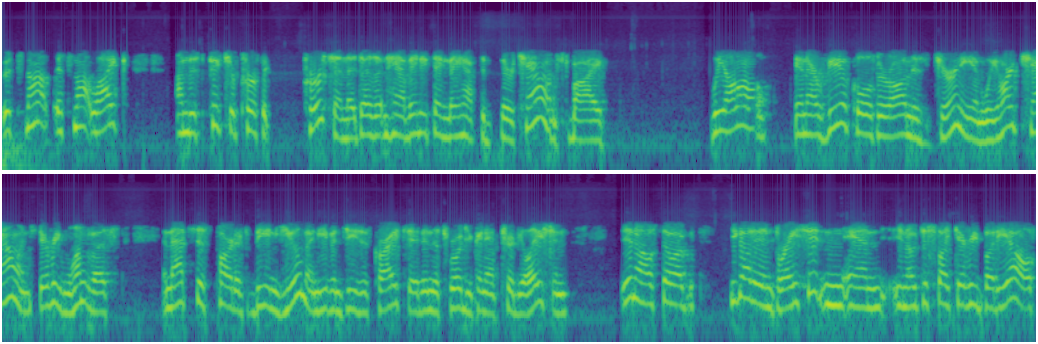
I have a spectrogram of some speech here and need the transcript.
it's not it's not like I'm this picture perfect person that doesn't have anything they have to they're challenged by. We all in our vehicles are on this journey and we are challenged, every one of us. And that's just part of being human. Even Jesus Christ said, in this world, you can have tribulation. You know, so you got to embrace it. And, and, you know, just like everybody else,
